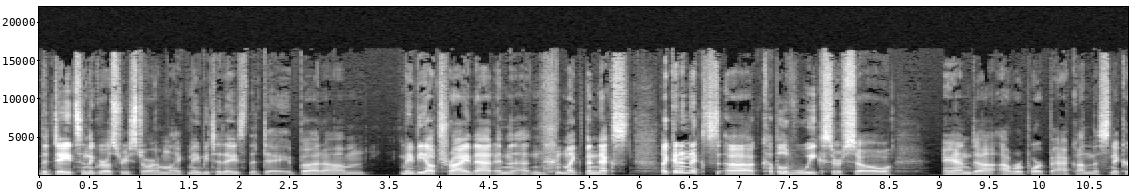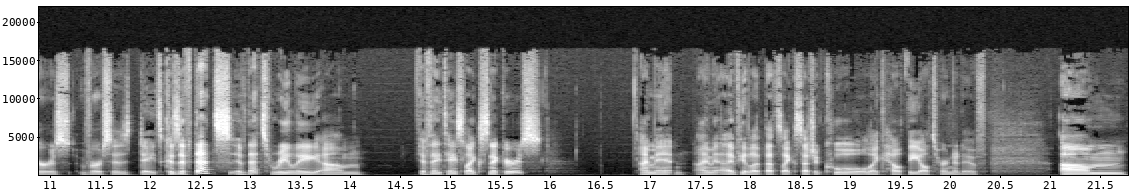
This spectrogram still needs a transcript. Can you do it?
the dates in the grocery store, I'm like, maybe today's the day. But um maybe I'll try that in, the, in like the next like in the next uh, couple of weeks or so, and uh, I'll report back on the Snickers versus dates. Because if that's if that's really um, if they taste like Snickers, I'm in. I mean, I feel like that's like such a cool like healthy alternative. Um,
